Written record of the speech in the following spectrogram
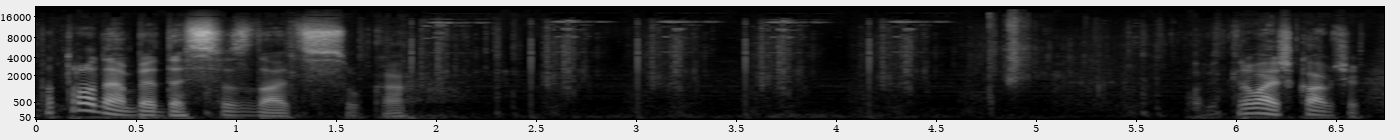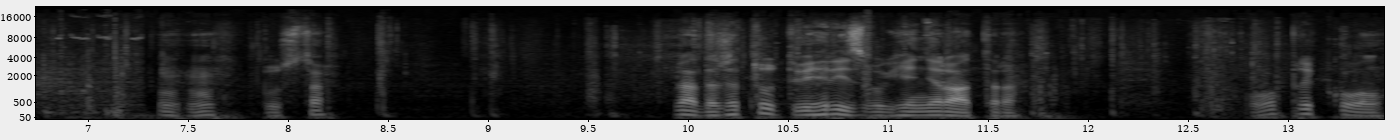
Патрони аби десь создать, сука. Відкривай шкафчик. Угу, пусто. Бля, даже тут в ігрі звук генератора. О, прикол.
